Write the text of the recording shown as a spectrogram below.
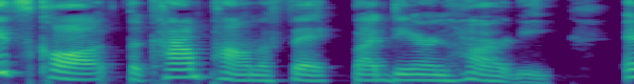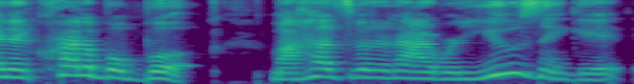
it's called The Compound Effect by Darren Hardy an incredible book. My husband and I were using it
